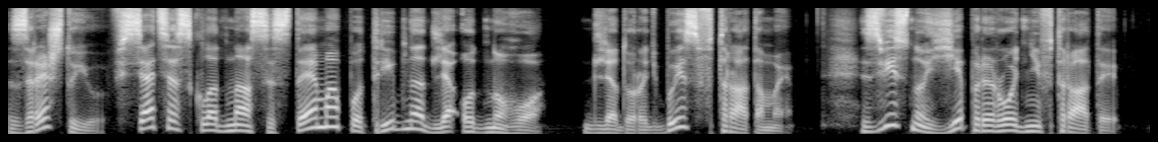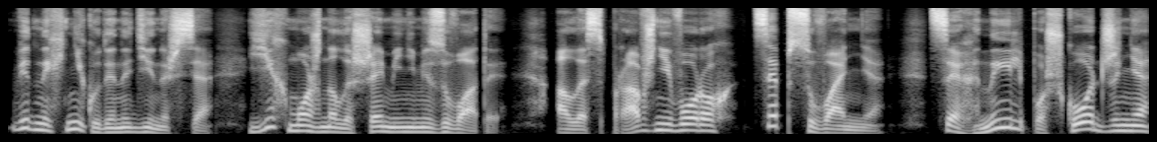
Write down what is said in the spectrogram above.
Зрештою, вся ця складна система потрібна для одного – для боротьби з втратами. Звісно, є природні втрати, від них нікуди не дінешся, їх можна лише мінімізувати. Але справжній ворог – це псування, це гниль, пошкодження,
